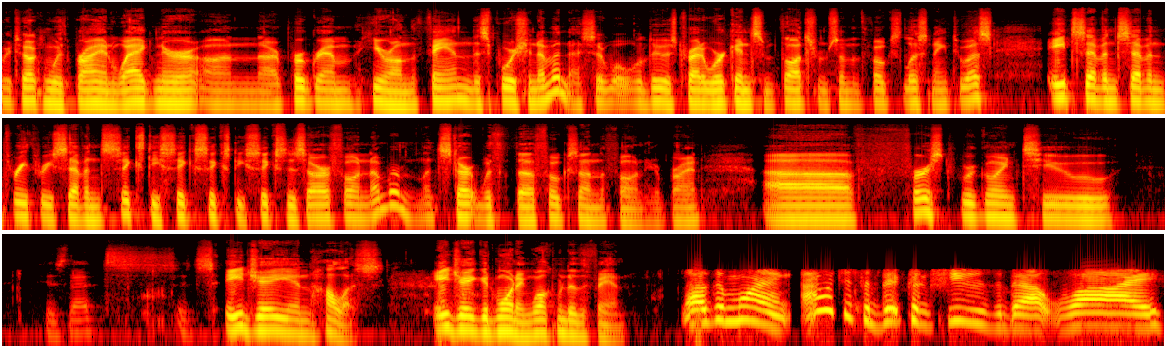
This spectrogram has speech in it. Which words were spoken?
We're talking with Brian Wagner on our program here on The Fan, this portion of it. I said what we'll do is try to work in some thoughts from some of the folks listening to us. 877 337 6666 is our phone number. Let's start with the folks on the phone here, Brian. Uh, first, we're going to, is that, it's AJ in Hollis. AJ, good morning. Welcome to The Fan. Oh, good morning. I was just a bit confused about why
